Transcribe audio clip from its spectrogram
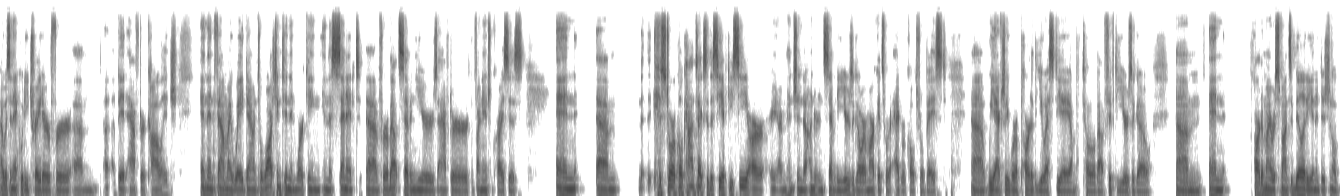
I was an equity trader for um, a, a, bit after college, and then found my way down to Washington and working in the Senate uh, for about seven years after the financial crisis. And um, historical context of the CFTC are, I mentioned 170 years ago, our markets were agricultural based. Uh, we actually were a part of the USDA until about 50 years ago. Um, and part of my responsibility in additional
